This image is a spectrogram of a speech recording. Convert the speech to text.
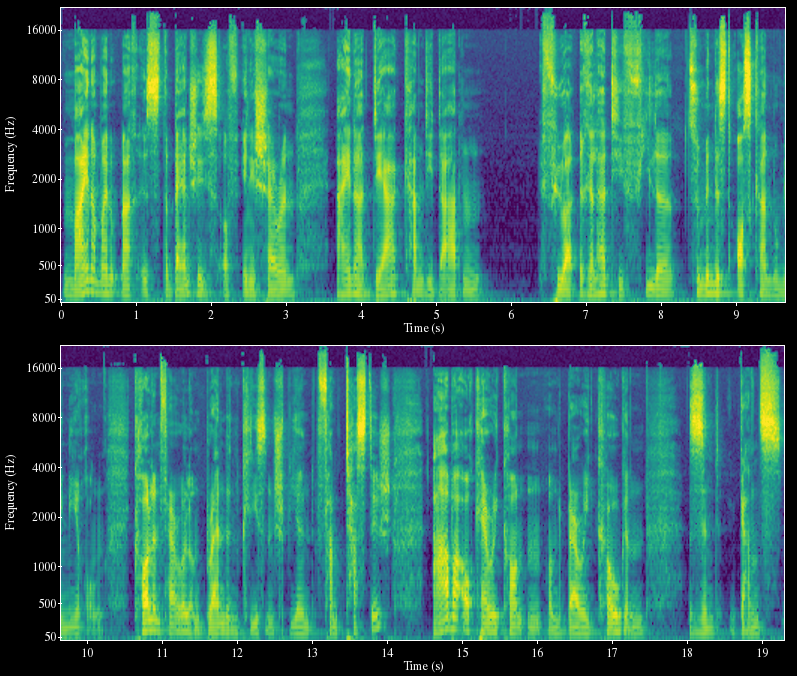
meiner Meinung nach ist The Banshees of Inisherin einer der Kandidaten für relativ viele, zumindest Oscar-Nominierungen. Colin Farrell und Brandon Gleason spielen fantastisch, aber auch Carrie Condon und Barry Cogan sind ganz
